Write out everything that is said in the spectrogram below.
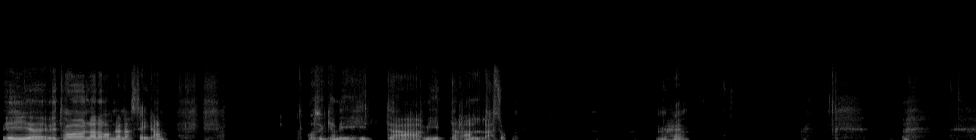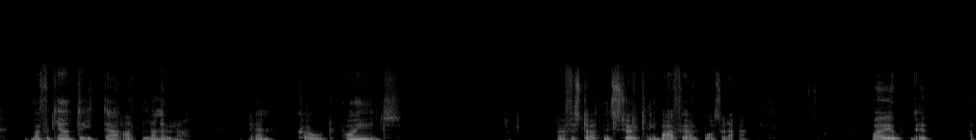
Vi, eh, vi tar och laddar om den här sidan. Och så kan vi hitta, vi hittar alla så. Nej. Varför kan jag inte hitta alla nu då? Den, code, points. Har jag förstört min sökning bara för att jag höll på sådär? Vad har jag gjort nu? Jag har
